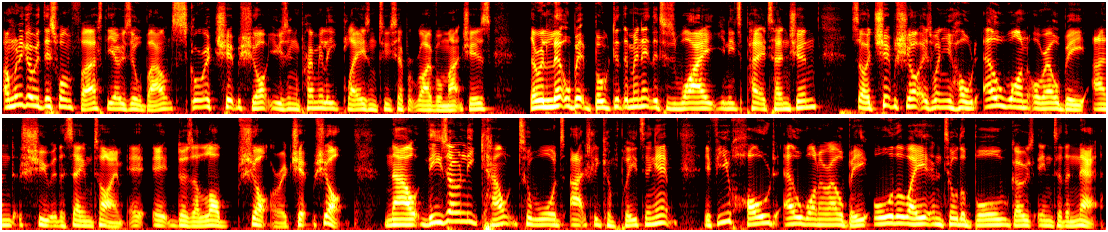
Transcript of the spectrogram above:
I'm going to go with this one first, the Ozil bounce. Score a chip shot using Premier League players in two separate rival matches. They're a little bit bugged at the minute. This is why you need to pay attention. So a chip shot is when you hold L1 or LB and shoot at the same time. It, it does a lob shot or a chip shot. Now, these only count towards actually completing it. If you hold L1 or LB all the way until the ball goes into the net,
